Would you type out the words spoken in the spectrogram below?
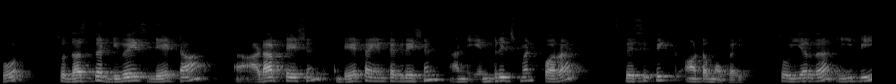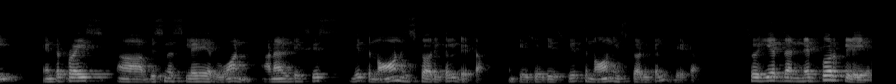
four. So thus the device data adaptation, data integration, and enrichment for a specific automobile. So here the EB enterprise uh, business layer one analytics is with non-historical data. Okay so it is with non-historical data. So here the network layer.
